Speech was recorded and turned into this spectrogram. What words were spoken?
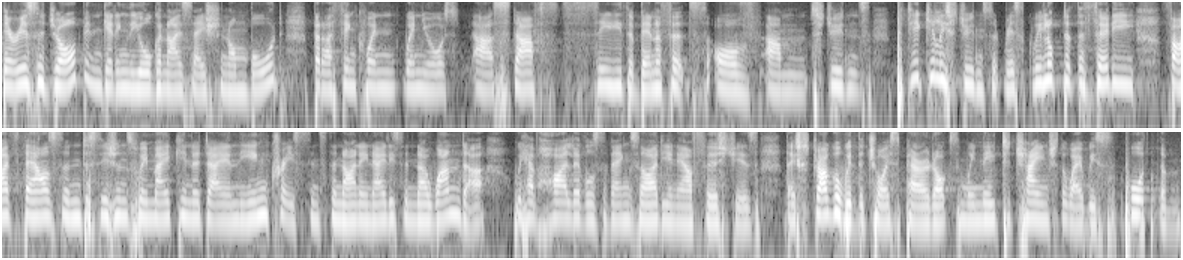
There is a job in getting the organisation on board, but I think when, when your uh, staff see the benefits of um, students, particularly students at risk, we looked at the 35,000 decisions we make in a day and the increase since the 1980s, and no wonder we have high levels of anxiety in our first years. They struggle with the choice paradox, and we need to change the way we support them,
